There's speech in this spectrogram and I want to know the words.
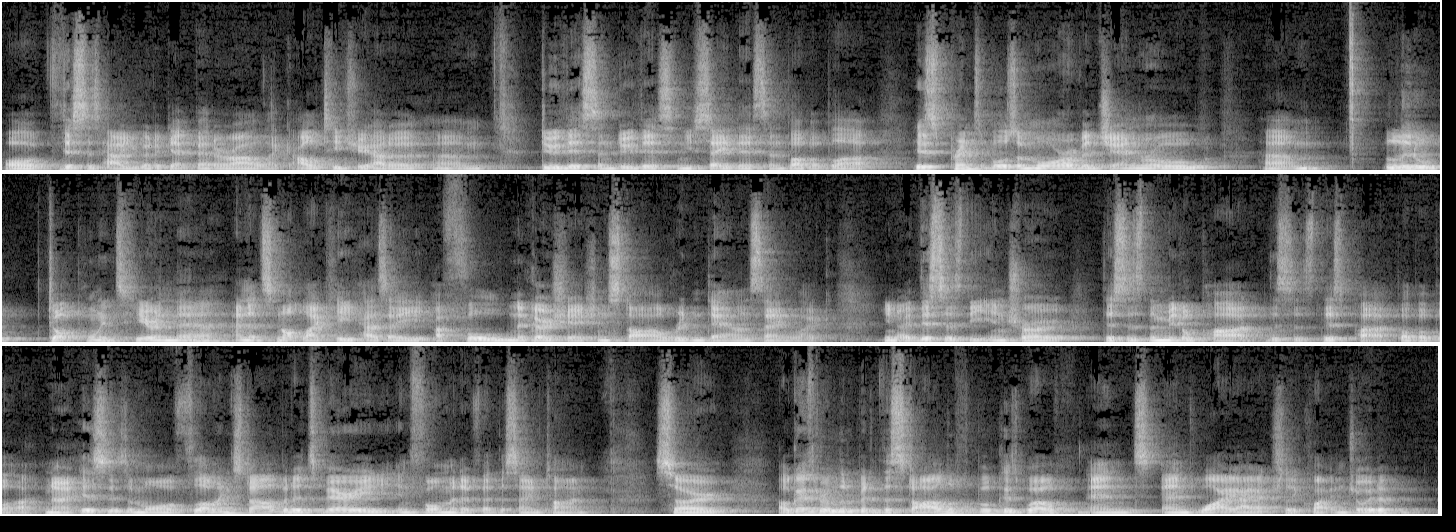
of this is how you got to get better. I'll like I'll teach you how to um, do this and do this and you say this and blah blah blah. His principles are more of a general um, little dot points here and there, and it's not like he has a, a full negotiation style written down saying like you know this is the intro, this is the middle part, this is this part, blah blah blah. No, his is a more flowing style, but it's very informative at the same time. So I'll go through a little bit of the style of the book as well, and and why I actually quite enjoyed it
